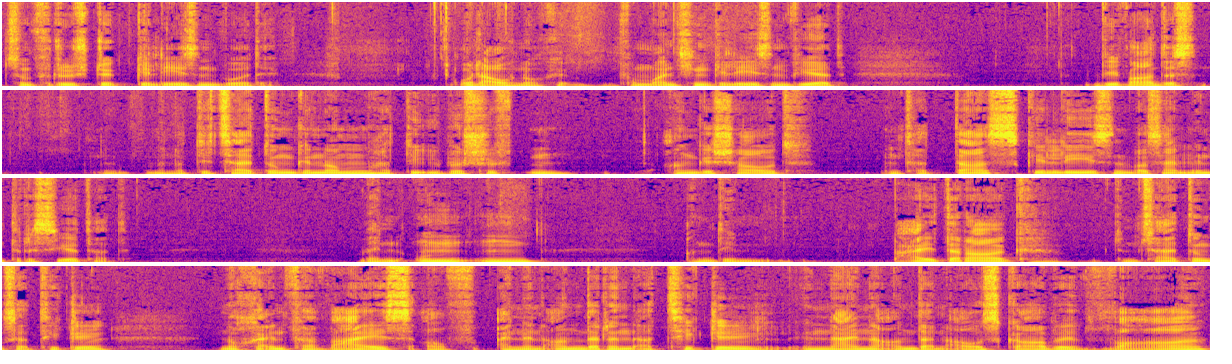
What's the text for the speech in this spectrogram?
zum Frühstück gelesen wurde oder auch noch von manchen gelesen wird. Wie war das? Man hat die Zeitung genommen, hat die Überschriften angeschaut, und hat das gelesen, was einem interessiert hat. Wenn unten an dem Beitrag, dem Zeitungsartikel, noch ein Verweis auf einen anderen Artikel in einer anderen Ausgabe war,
